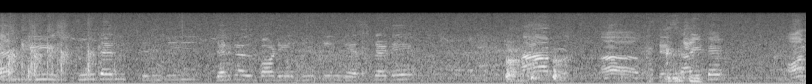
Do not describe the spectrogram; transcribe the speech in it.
That the students in the general body meeting yesterday have uh, decided on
